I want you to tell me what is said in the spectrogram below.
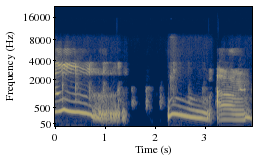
Ooh. Ooh. Um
